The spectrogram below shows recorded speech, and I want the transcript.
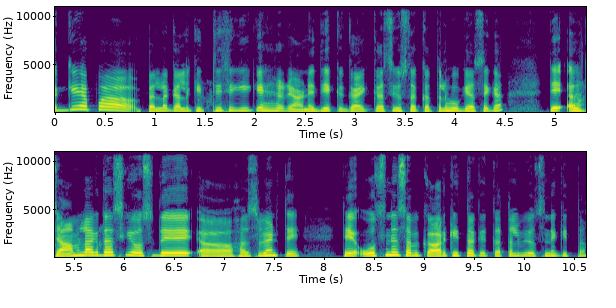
ਅੱਗੇ ਆਪਾਂ ਪਹਿਲਾਂ ਗੱਲ ਕੀਤੀ ਸੀ ਕਿ ਹਰਿਆਣੇ ਦੀ ਇੱਕ ਗਾਇਕਾ ਸੀ ਉਸ ਦਾ ਕਤਲ ਹੋ ਗਿਆ ਸੀਗਾ ਤੇ ਇਲਜ਼ਾਮ ਲੱਗਦਾ ਸੀ ਉਸ ਦੇ ਹਸਬੰਡ ਤੇ ਤੇ ਉਸ ਨੇ ਸਵੀਕਾਰ ਕੀਤਾ ਕਿ ਕਤਲ ਵੀ ਉਸਨੇ ਕੀਤਾ।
